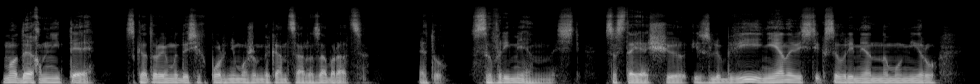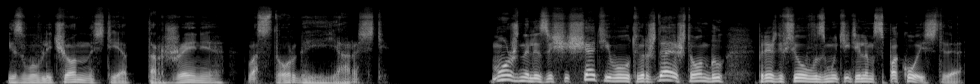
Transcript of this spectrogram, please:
«модерните», с которой мы до сих пор не можем до конца разобраться. Эту современность, состоящую из любви и ненависти к современному миру — из вовлеченности и отторжения, восторга и ярости. Можно ли защищать его, утверждая, что он был прежде всего возмутителем спокойствия,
